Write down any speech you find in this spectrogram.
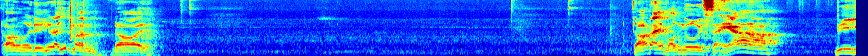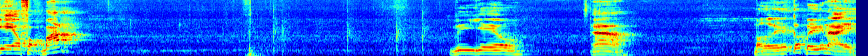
Rồi, mọi người điền vô đây giúp mình. Rồi rồi. Ở đây mọi người sẽ video format video. À mọi người copy cái này.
